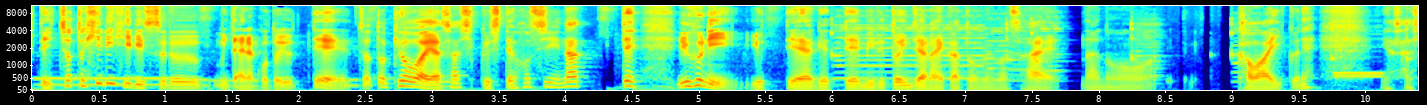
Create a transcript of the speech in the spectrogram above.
で、ちょっとヒリヒリするみたいなことを言って、ちょっと今日は優しくしてほしいなっていうふうに言ってあげてみるといいんじゃないかと思います。はい。あの、可愛くね、優しくし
